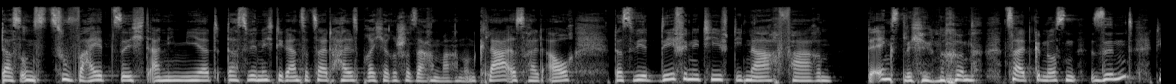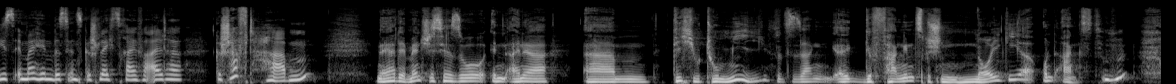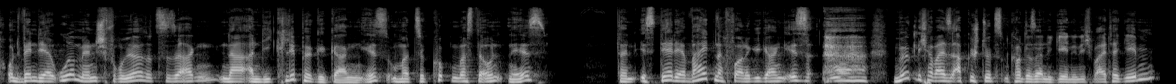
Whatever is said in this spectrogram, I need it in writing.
das uns zu Weitsicht animiert, dass wir nicht die ganze Zeit halsbrecherische Sachen machen. Und klar ist halt auch, dass wir definitiv die Nachfahren der ängstlicheren Zeitgenossen sind, die es immerhin bis ins geschlechtsreife Alter geschafft haben. Naja, der Mensch ist ja so in einer ähm, Dichotomie sozusagen äh, gefangen zwischen Neugier und Angst. Mhm. Und wenn der Urmensch früher sozusagen nah an die Klippe gegangen ist, um mal zu gucken, was da unten ist, dann ist der, der weit nach vorne gegangen ist, äh, möglicherweise abgestürzt und konnte seine Gene nicht weitergeben.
